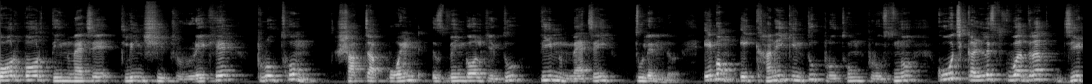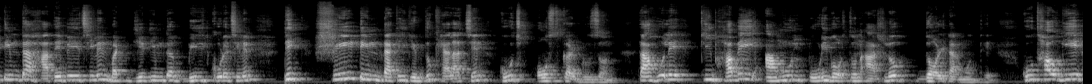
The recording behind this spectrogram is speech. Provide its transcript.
পরপর তিন ম্যাচে ক্লিন শিট রেখে প্রথম সাতটা পয়েন্ট ইস্টবেঙ্গল কিন্তু তিন ম্যাচেই তুলে নিল। এবং এখানেই কিন্তু প্রথম প্রশ্ন কোচ কার্লেস কুয়াদ্রাত যে টিমটা হাতে পেয়েছিলেন বাট যে টিমটা বিল্ড করেছিলেন, ঠিক সেই টিমটাকেই কিন্তু খেলাচ্ছেন কোচ অস্কার ব্রুজন তাহলে কীভাবে আমূল পরিবর্তন আসলো দলটার মধ্যে? কোথাও গিয়ে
